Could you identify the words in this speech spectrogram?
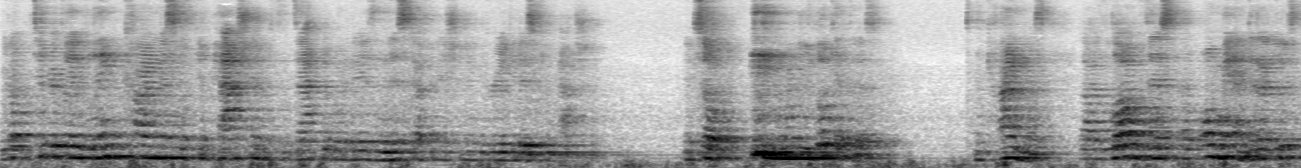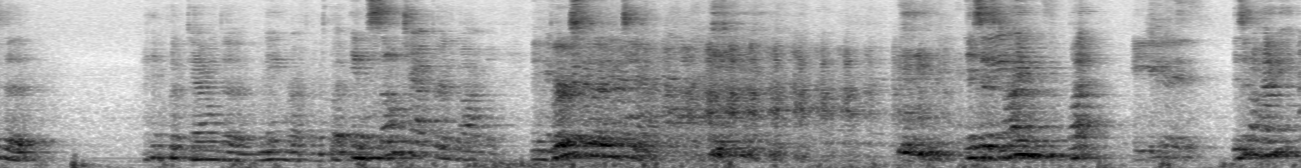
We don't typically link kindness with compassion. It's exactly what it is in this definition in Greek. It is compassion. And so when you look at this, and kindness, I love this. Oh man, did I lose the? I didn't put down the main reference, but in some chapter in the Bible, in verse 32, it says, "Kind what? Is it behind me?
